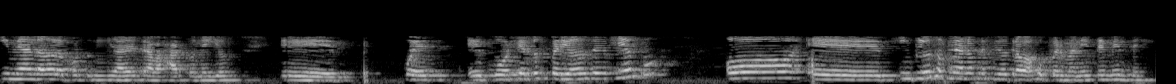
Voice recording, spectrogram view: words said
y me han dado la oportunidad de trabajar con ellos eh, pues eh, por ciertos periodos de tiempo o eh, incluso me han ofrecido trabajo permanentemente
